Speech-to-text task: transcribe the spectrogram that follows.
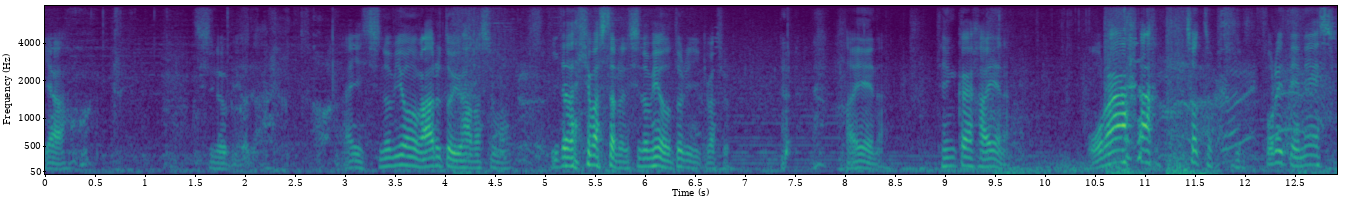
や、忍びよだ。はい、忍び斧があるという話もいただきましたので、忍び斧取りに行きましょう。早えな。展開早えな。おらーちょっと、取れてねえし。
